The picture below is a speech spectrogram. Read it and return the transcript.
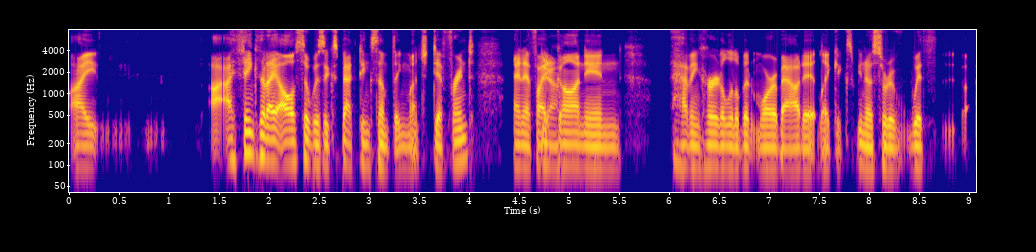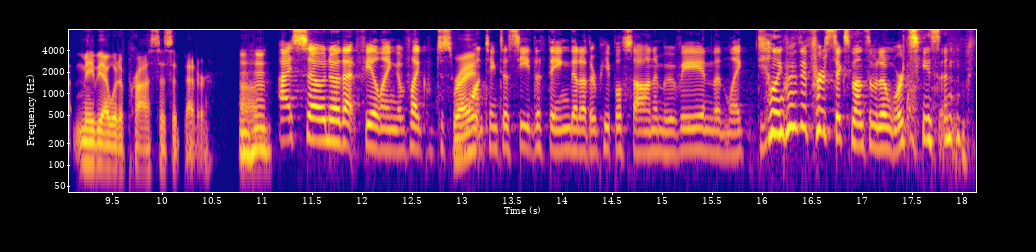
I. I think that I also was expecting something much different, and if I'd Yeah. gone in having heard a little bit more about it, like you know, sort of with, maybe I would have processed it better. Um, I so know that feeling of like just Right? wanting to see the thing that other people saw in a movie and then like dealing with it for six months of an award season.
